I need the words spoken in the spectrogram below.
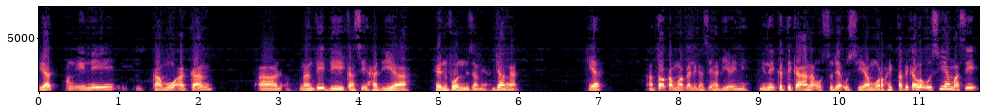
ya tahun ini kamu akan uh, nanti dikasih hadiah handphone misalnya." Jangan. Ya, atau kamu akan dikasih hadiah ini. Ini ketika anak sudah usia murahik. Tapi kalau usia masih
